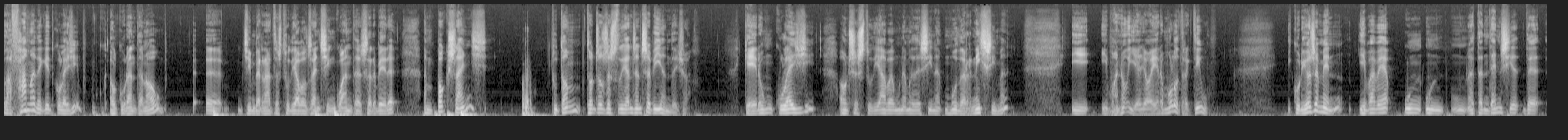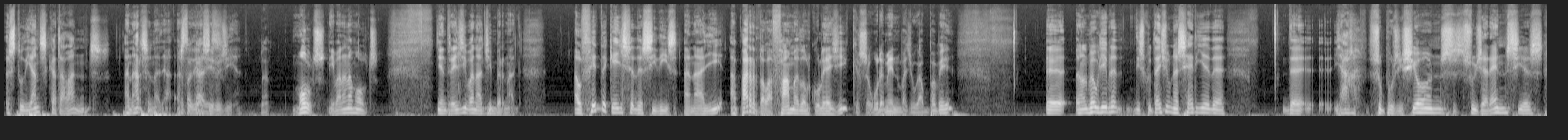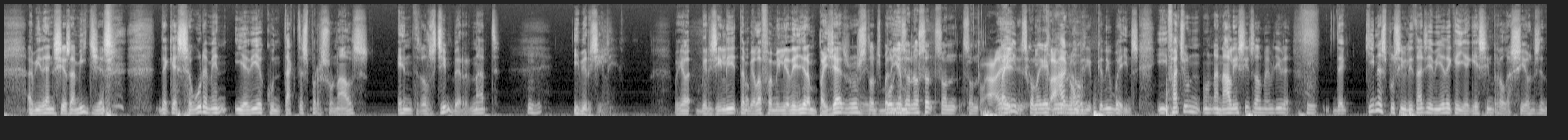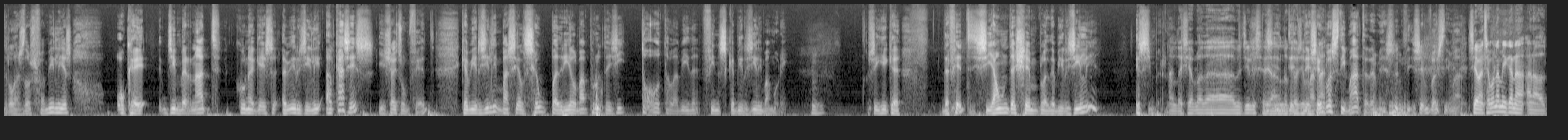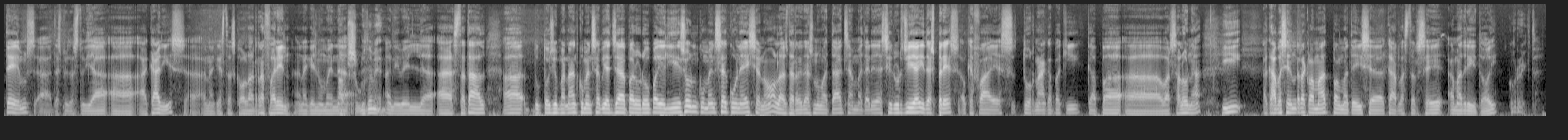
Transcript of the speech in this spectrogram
la fama d'aquest col·legi, el 49, eh, Gimbernat estudiava als anys 50 a Cervera, en pocs anys tothom, tots els estudiants en sabien d'això, que era un col·legi on s'estudiava una medicina moderníssima i, i, bueno, i allò era molt atractiu. I curiosament hi va haver un, un, una tendència d'estudiants catalans a anar-se'n allà a estudiar cirurgia. No. Molts, n'hi van anar molts. I entre ells hi va anar Gimbernat el fet de que ell se decidís anar allí, a part de la fama del col·legi, que segurament va jugar un paper, eh, en el meu llibre discuteix una sèrie de, de ja, suposicions, suggerències, evidències a mitges, de que segurament hi havia contactes personals entre els Jim Bernat uh mhm. -huh. i Virgili. Virgili, també la família d'ell eren pagesos, tots veníem... o no, són, són, són clar, veïns, com aquell clar, diu, no? Com, que diu veïns. I faig un, un anàlisi al meu llibre de quines possibilitats hi havia de que hi haguessin relacions entre les dues famílies o que Gimbernat conegués a Virgili. El cas és, i això és un fet, que Virgili va ser el seu padrí, el va protegir tota la vida fins que Virgili va morir. Mm -hmm. O sigui que, de fet, si hi ha un deixemple de Virgili, és Gimbernat. El deixeble de Virgili seria el doctor Gimbernat. deixeble estimat, a més. deixeble estimat. Si avancem una mica en, en el temps, eh, després d'estudiar a, a Caris, eh, en aquesta escola referent en aquell moment a, Absolutament. a nivell eh, estatal, eh, doctor Gimbernat comença a viatjar per Europa i allí és on comença a conèixer no, les darreres novetats en matèria de cirurgia i després el que fa és tornar cap aquí, cap a, a Barcelona i acaba sent reclamat pel mateix eh, Carles III a Madrid, oi? Correcte.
